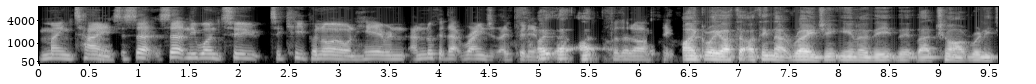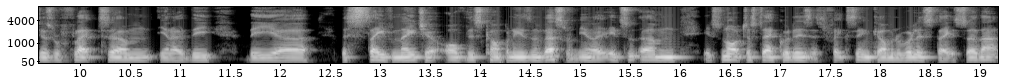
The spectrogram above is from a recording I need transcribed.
maintain. So cer- certainly one to to keep an eye on here and, and look at that range that they've been in I, I, for the last. I agree. I, th- I think that range, you, you know, the, the, that chart really does reflect, um, you know, the the uh, the safe nature of this company's investment. You know, it's um, it's not just equities; it's fixed income and real estate. So that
